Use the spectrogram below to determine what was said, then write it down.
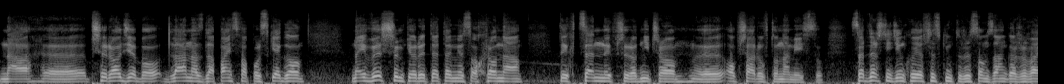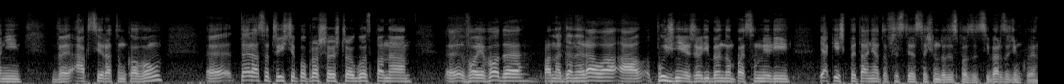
na przyrodzie, bo dla nas, dla państwa polskiego najwyższym priorytetem jest ochrona tych cennych przyrodniczo obszarów tu na miejscu. Serdecznie dziękuję wszystkim, którzy są zaangażowani w akcję ratunkową. Teraz oczywiście poproszę jeszcze o głos pana wojewodę, pana generała, a później, jeżeli będą państwo mieli jakieś pytania, to wszyscy jesteśmy do dyspozycji. Bardzo dziękuję.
